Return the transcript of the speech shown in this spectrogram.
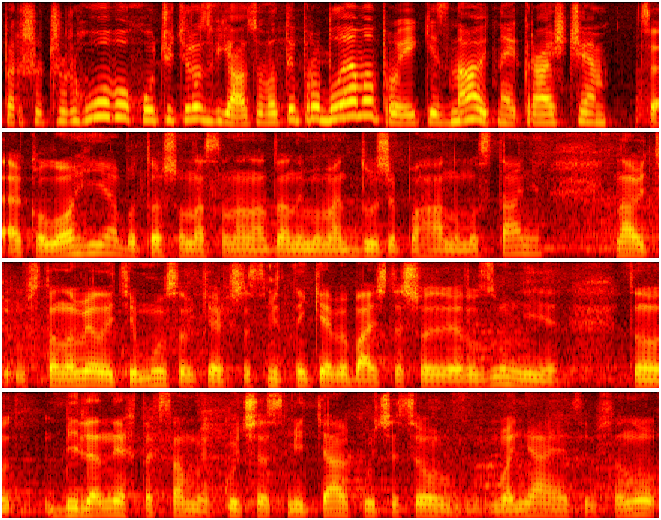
Першочергово хочуть розв'язувати проблеми, про які знають найкраще. Це екологія, бо то, що в нас вона на даний момент в дуже поганому стані. Навіть встановили ті мусорки, якщо смітники, ви бачите, що розумні, є, то біля них так само куча сміття, куча цього воняє. Це все. Ну,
